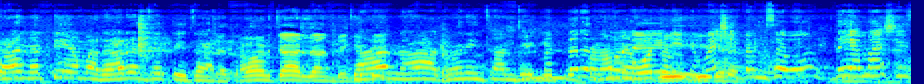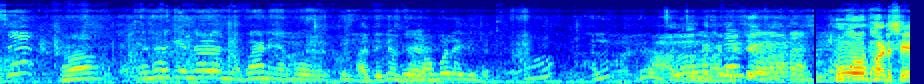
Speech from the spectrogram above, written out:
જાન હતી અમારે હારે જ હતી જાન. ત્રણ ચાર જાન ભેગી જાન હા ઘણી જાન ભેગી હતી પણ અમે હોટલ માસી તમે સવો દયા માસી છે? હા. એના કે નળન ભાણિયા બહુ હતી. આજે કેમ લીધા? ઓફર છે?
